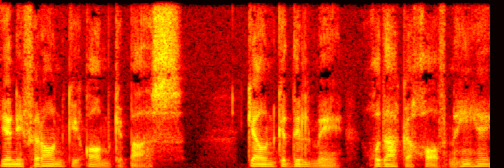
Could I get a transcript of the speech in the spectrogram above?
یعنی فرعون کی قوم کے پاس۔ کیا ان کے دل میں خدا کا خوف نہیں ہے؟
